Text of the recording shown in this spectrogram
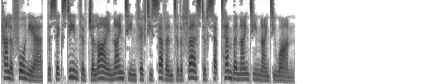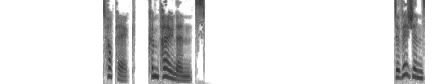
California, the 16th of July 1957 to the 1st of September 1991. Topic: Components. Divisions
